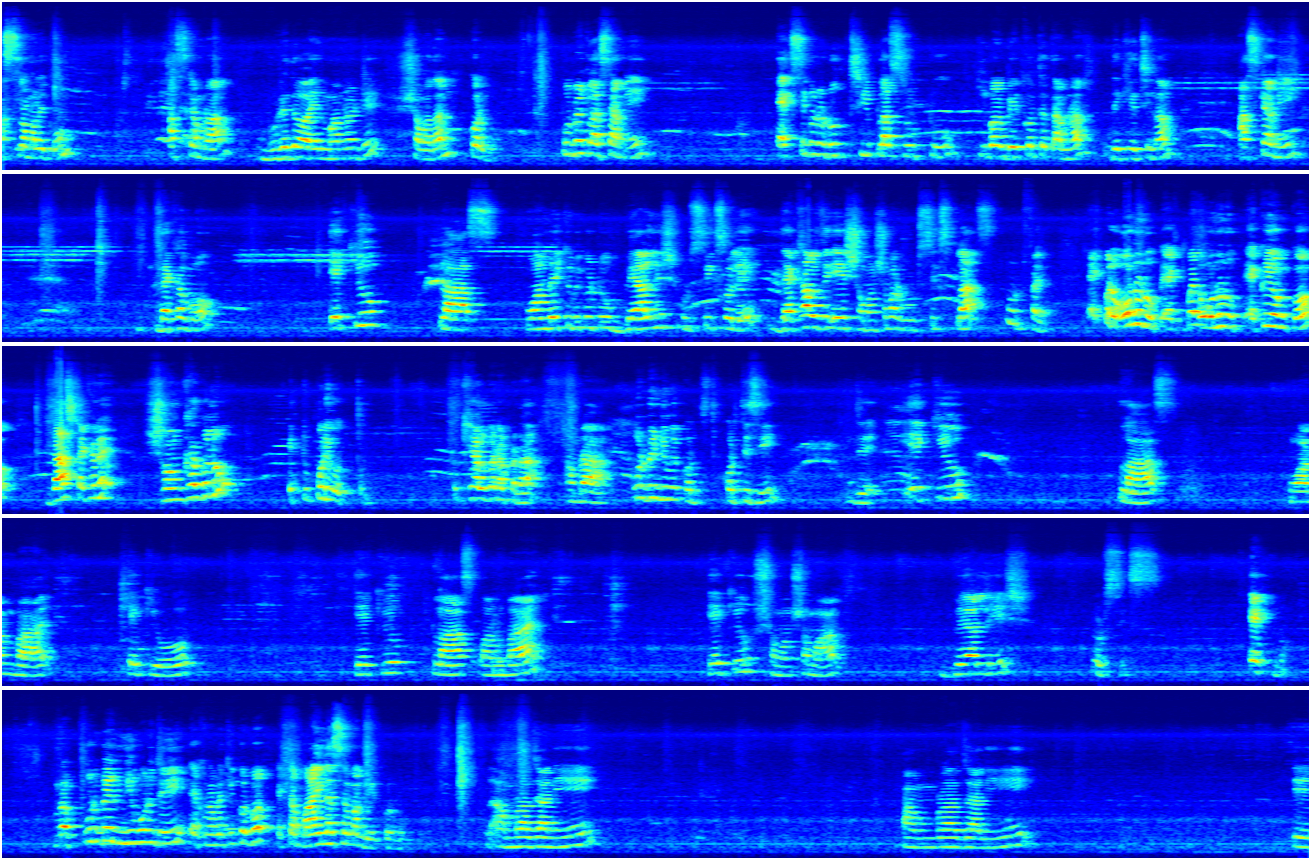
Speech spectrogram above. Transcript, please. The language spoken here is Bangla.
আসসালামু আলাইকুম। আজকে আমরা ভরে দেওয়া এই মানটির সমাধান করব। পূর্বের ক্লাসে আমি x equal to root three plus root two কীভাবে বের করতে তা আমরা দেখিয়েছিলাম। আজকে আমি দেখাবো a cube plus one by cube equal to বিয়াল্লিশ রুট সিক্স হলে দেখাও যে এর সমান সমান root six plus root five একবার অনুরূপ একবার অনুরূপ, একই অঙ্ক। জাস্ট এখানে সংখ্যাগুলো একটু পরিবর্তন। তো খেয়াল করেন আপনারা, আমরা পূর্বে নিয়মে করতেছি যে a cube plus one by a cube a cube plus one by a cube সমান সমান বিয়াল্লিশ রুট সিক্স এক নং। আমরা পূর্বের নিয়ম অনুযায়ী এখন আমরা কি করব? একটা মাইনাসের মান বের করব। আমরা জানি আমরা জানি এ,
